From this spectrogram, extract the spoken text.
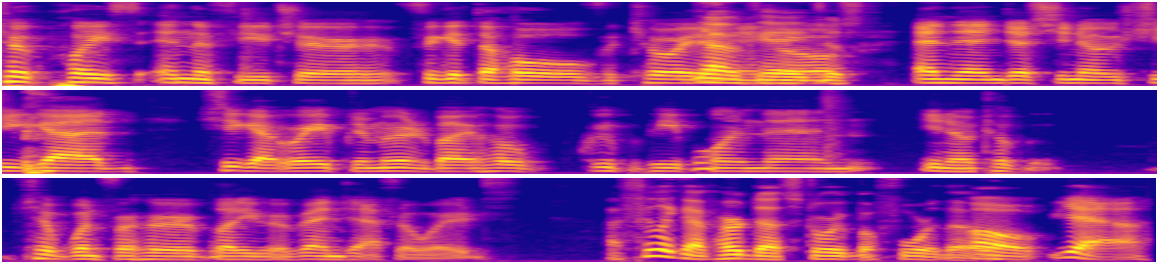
took place in the future. Forget the whole Victoria okay, angle, just and then just you know she got she got raped and murdered by a whole group of people, and then you know took took one for her bloody revenge afterwards. I feel like I've heard that story before though. Oh yeah,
